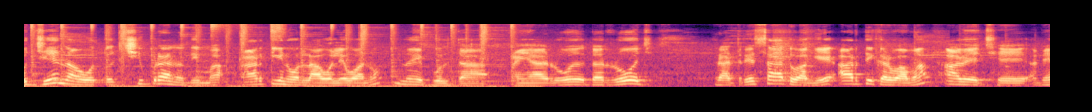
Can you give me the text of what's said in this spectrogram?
ઉજ્જૈન આવો તો છીપરા નદીમાં આરતીનો લાવો લેવાનો નહીં ભૂલતા. અહીંયા રોજ દરરોજ રાત્રે સાત વાગે આરતી કરવામાં આવે છે અને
